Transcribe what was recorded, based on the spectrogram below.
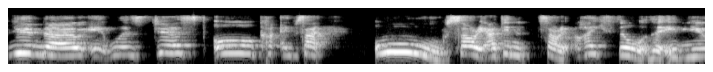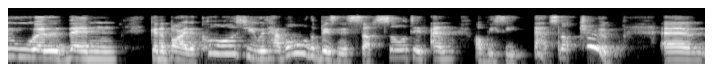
You know, it was just all, it was like, oh, sorry, I didn't, sorry, I thought that if you were then going to buy the course, you would have all the business stuff sorted. And obviously, that's not true. Um,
